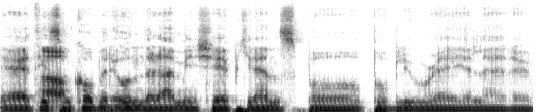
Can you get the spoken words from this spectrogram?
Eh, tills Ja. som kommer under där min köpgräns på, på Blu-ray eller eh,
